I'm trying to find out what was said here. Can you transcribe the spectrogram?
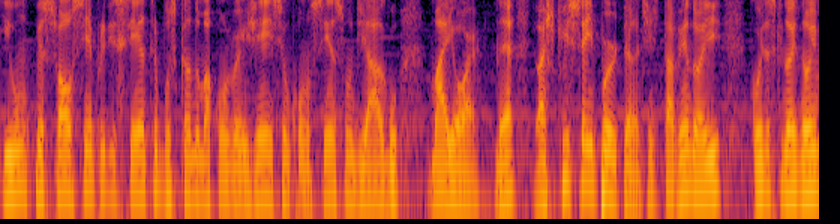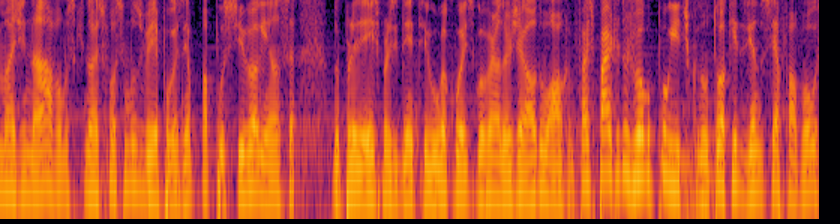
e um pessoal sempre de centro buscando uma convergência, um consenso, um diálogo maior. Né? Eu acho que isso é importante. A gente está vendo aí coisas que nós não imaginávamos que nós fôssemos ver. Por exemplo, uma possível aliança do ex-presidente Lula com o ex-governador Geraldo Alckmin. Faz parte do jogo político. Não estou aqui dizendo se é a favor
